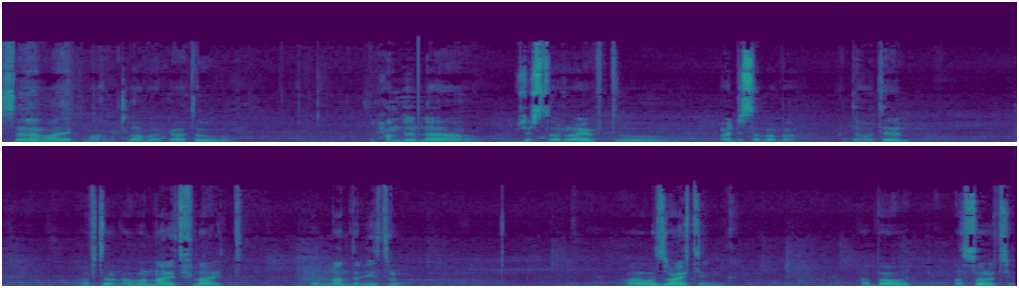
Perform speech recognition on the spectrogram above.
السلام عليكم ورحمة الله وبركاته Alhamdulillah we just arrived to Addis Ababa at the hotel after an overnight flight from London Heathrow I was writing about authority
